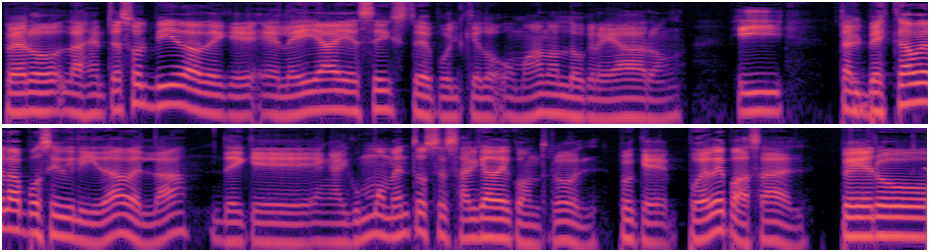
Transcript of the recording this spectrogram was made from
Pero la gente se olvida de que el AI existe porque los humanos lo crearon. Y tal vez cabe la posibilidad, ¿verdad? De que en algún momento se salga de control. Porque puede pasar. Pero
